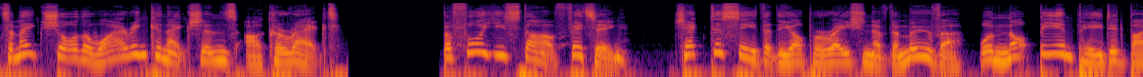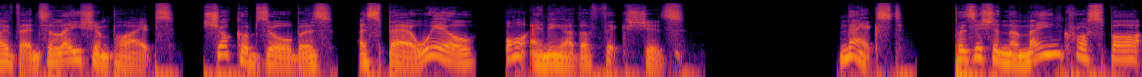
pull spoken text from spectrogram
to make sure the wiring connections are correct. Before you start fitting, check to see that the operation of the mover will not be impeded by ventilation pipes, shock absorbers, a spare wheel, or any other fixtures. Next, position the main crossbar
